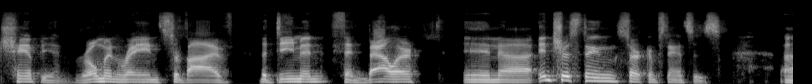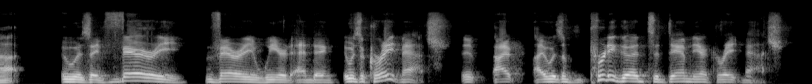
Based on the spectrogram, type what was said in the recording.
Champion Roman Reigns survive the demon Finn Balor in uh, interesting circumstances. Uh, it was a very, very weird ending. It was a great match. It, I, I was a pretty good to damn near great match,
